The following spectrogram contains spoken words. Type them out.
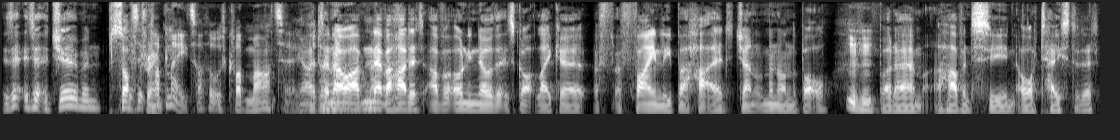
Is it is it a German soft drink? Clubmate? I thought it was Club Mate. I, I don't know. know. I've never, never had it. I've only know that it's got like a, a, a finely behatted gentleman on the bottle, mm-hmm. but um, I haven't seen or tasted it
